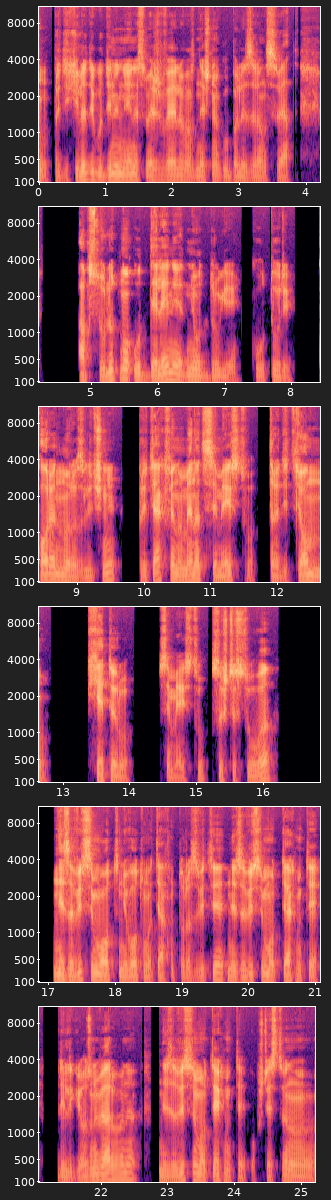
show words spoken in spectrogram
преди хиляди години ние не сме живеели в днешния глобализиран свят абсолютно отделени едни от други култури, коренно различни, при тях феноменът семейство, традиционно хетеро семейство, съществува независимо от нивото на тяхното развитие, независимо от тяхните религиозни вярвания, независимо от техните обществени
